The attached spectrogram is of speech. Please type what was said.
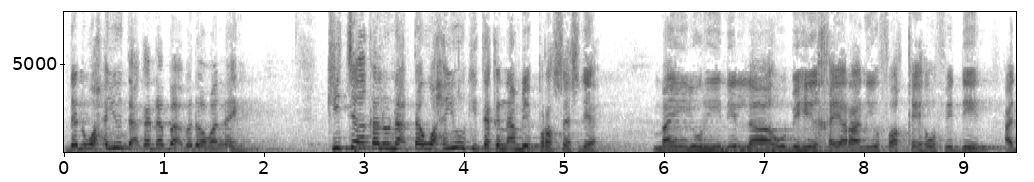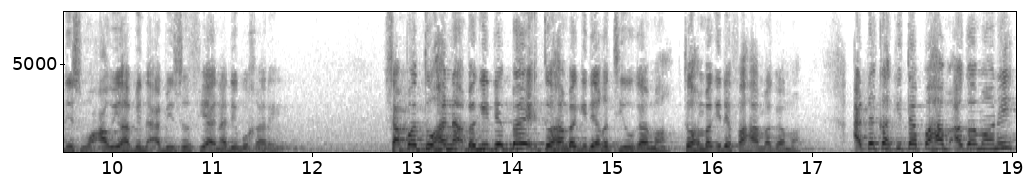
dan wahyu tak akan dapat pada orang lain. Kita kalau nak tahu wahyu kita kena ambil proses dia. Man yuridillahu bihi khairan yufaqihu fid din. Hadis Muawiyah bin Abi Sufyan hadis Bukhari. Siapa Tuhan nak bagi dia baik, Tuhan bagi dia reti agama. Tuhan bagi dia faham agama. Adakah kita faham agama ni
